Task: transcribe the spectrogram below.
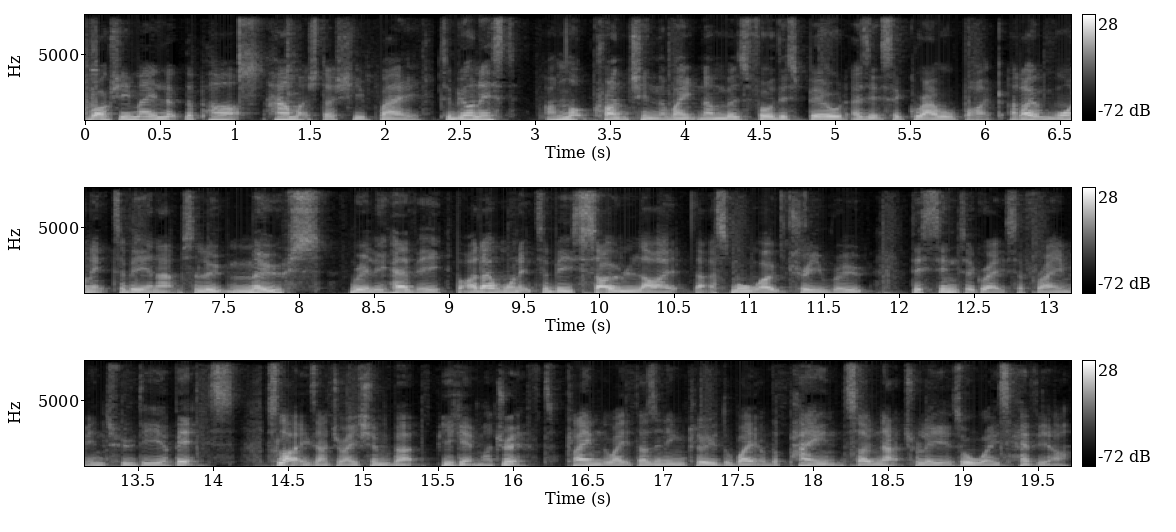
While she may look the part, how much does she weigh? To be honest, I'm not crunching the weight numbers for this build as it's a gravel bike. I don't want it to be an absolute moose, really heavy, but I don't want it to be so light that a small oak tree root disintegrates the frame into the abyss. Slight exaggeration, but you get my drift. Claimed weight doesn't include the weight of the paint, so naturally it's always heavier.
